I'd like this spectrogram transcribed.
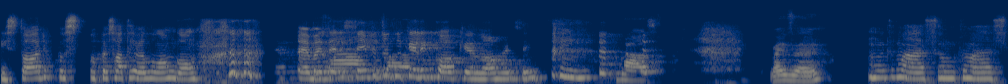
históricos, o pessoal tem o longon. É, mas eles sempre estão com aquele coque enorme, assim. Sim. mas é. Muito massa, muito massa.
